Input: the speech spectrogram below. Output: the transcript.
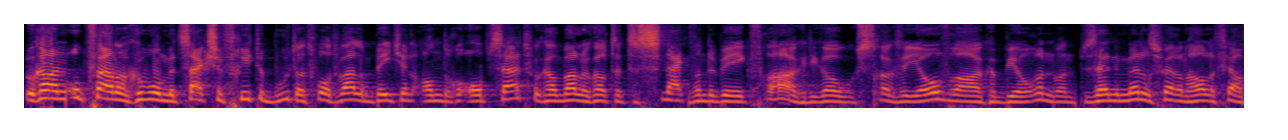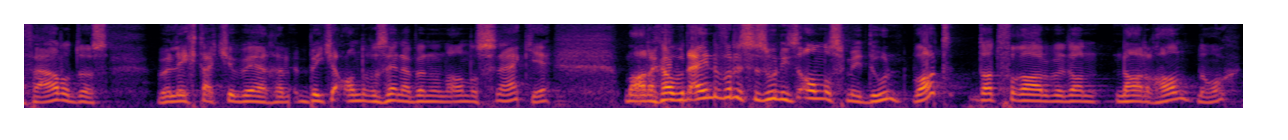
We gaan ook verder gewoon met seks en frietenboet. Dat wordt wel een beetje een andere opzet. We gaan wel nog altijd de snack van de week vragen. Die ga ik ook straks aan jou vragen, Bjorn. Want we zijn inmiddels weer een half jaar verder. Dus wellicht dat je weer een beetje andere zin hebt in een ander snackje. Maar dan gaan we het einde van het seizoen iets anders mee doen. Wat? Dat verraden we dan naderhand nog.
